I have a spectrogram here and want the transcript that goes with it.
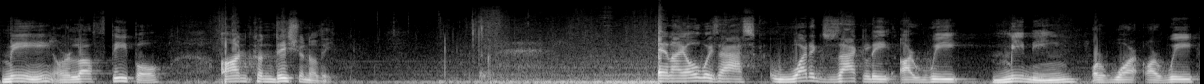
me or love people unconditionally? And I always ask, what exactly are we meaning or what are we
